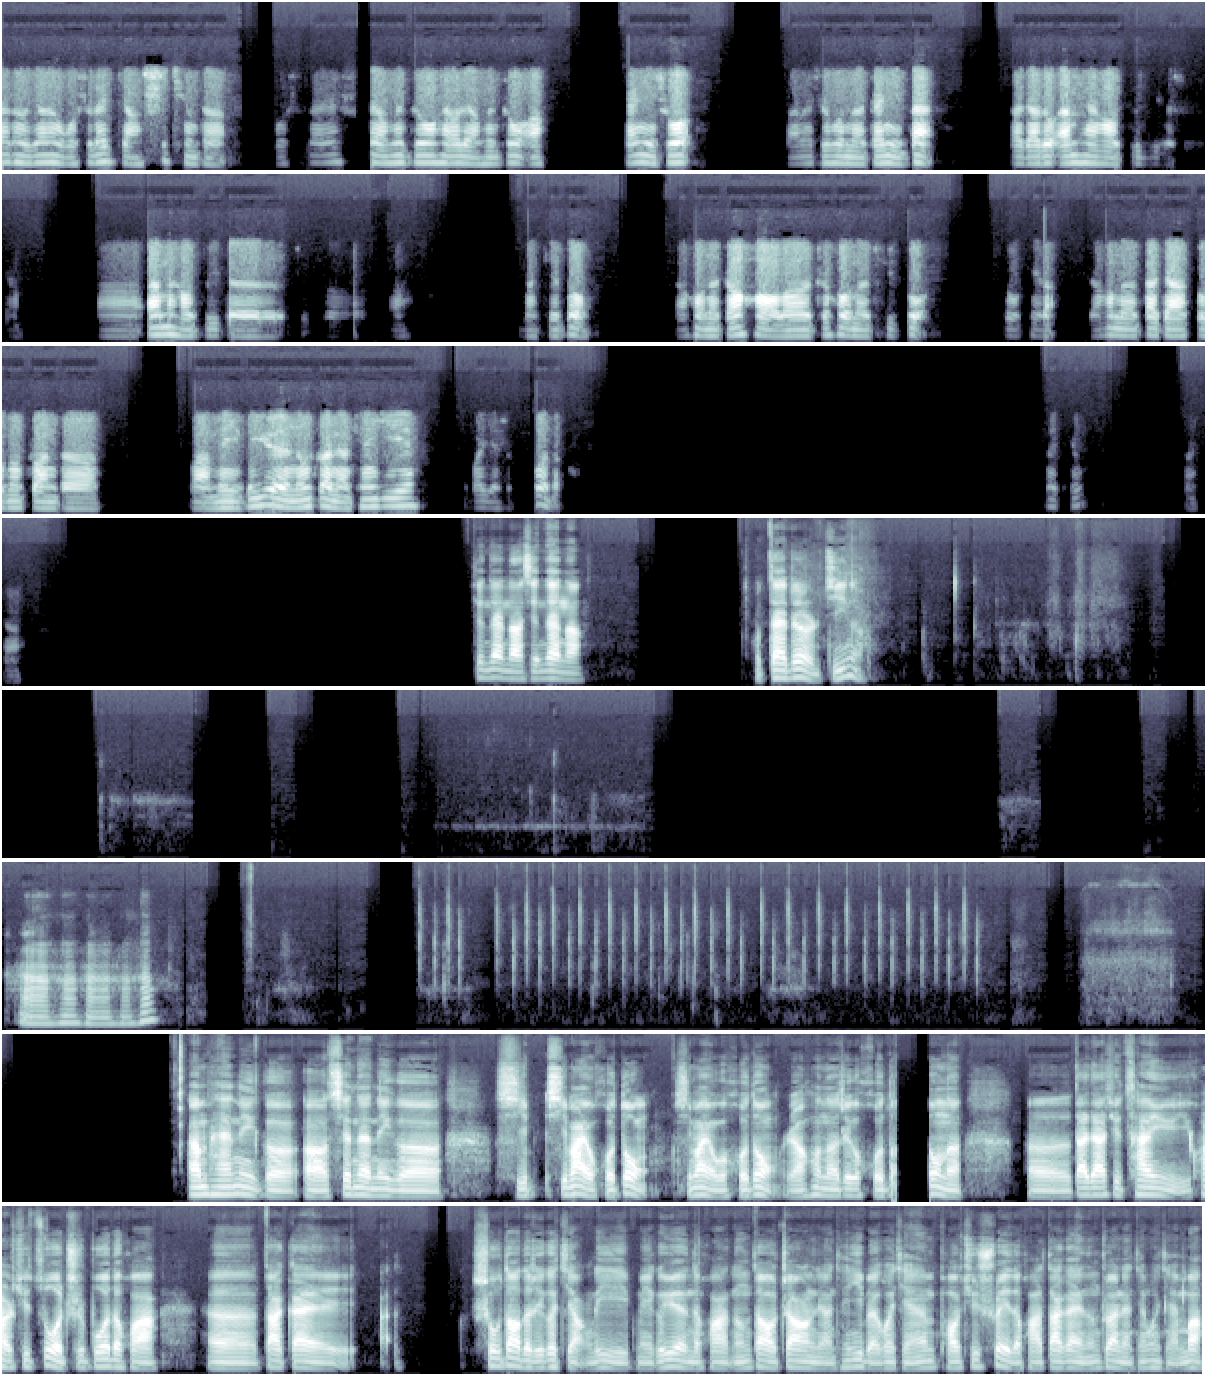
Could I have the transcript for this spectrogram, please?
丫头丫头，我是来讲事情的，我是来两分钟，还有两分钟啊，赶紧说，完了之后呢，赶紧办，大家都安排好自己的事情，啊，安排好自己的这个啊啊节奏，然后呢找好了之后呢去做就 OK 了，然后呢大家都能赚的，是吧？每个月能赚两千一，是吧？也是不错的。再听。现在呢？现在呢？我戴着耳机呢。嗯哼哼哼哼。安排那个呃，现在那个。喜喜马有活动，喜马有个活动，然后呢，这个活动呢，呃，大家去参与一块去做直播的话，呃，大概收到的这个奖励，每个月的话能到账两千一百块钱，刨去税的话，大概能赚两千块钱吧。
